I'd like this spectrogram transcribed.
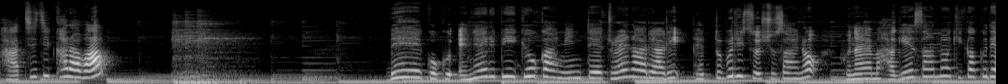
8時からは米国 NLP 協会認定トレーナーでありペットブリス主催の船山萩江さんの企画で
